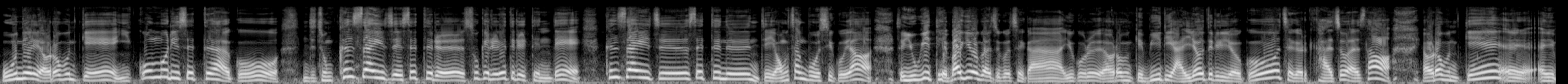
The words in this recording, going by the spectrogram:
오늘 여러분께 이 꼬물이 세트하고, 이제 좀 큰 사이즈의 세트를 소개를 해드릴 텐데, 큰 사이즈 세트는 이제 영상 보시고요. 저 요게 대박이어가지고 제가 이거를 여러분께 미리 알려드리려고 제가 이렇게 가져와서 여러분께 에, 에,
